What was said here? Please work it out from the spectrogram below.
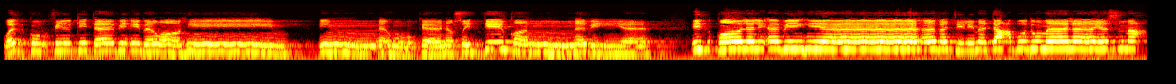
واذكر في الكتاب إبراهيم إنه كان صديقا نبيا. إذ قال لأبيه يا أبت لم تعبد ما لا يسمع؟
